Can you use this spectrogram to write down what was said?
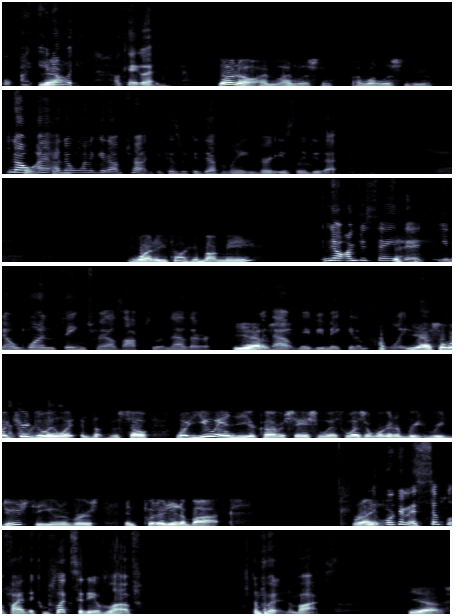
Well, you now, know what? Okay, go ahead. No, no, I'm I'm listening. I want to listen to you. No, I, I, don't want to get off track because we could definitely very easily do that. What are you talking about? Me? No, I'm just saying that you know one thing trails off to another yes. without maybe making a point. Yeah. So what you're doing, what so what you ended your conversation with was that we're going to re- reduce the universe and put it in a box. Right. We're going to simplify the complexity of love and put it in a box. Yes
